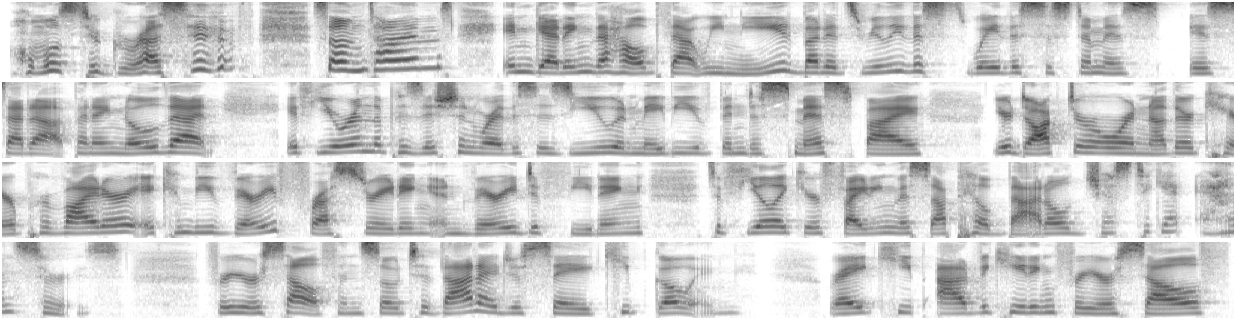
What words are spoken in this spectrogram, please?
almost aggressive sometimes in getting the help that we need but it's really this way the system is is set up. And i know that if you're in the position where this is you and maybe you've been dismissed by your doctor or another care provider it can be very frustrating and very defeating to feel like you're fighting this uphill battle just to get answers for yourself. And so to that i just say keep going right? Keep advocating for yourself.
